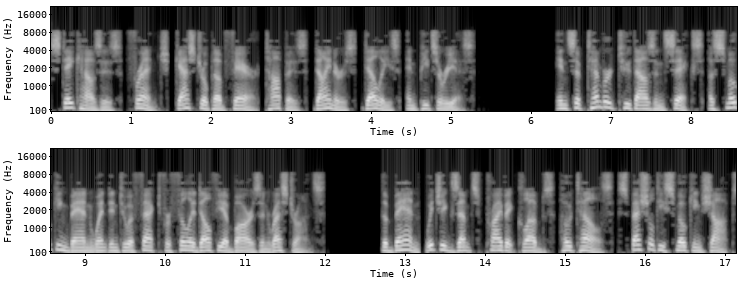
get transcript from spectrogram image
steakhouses, French, gastropub fare, tapas, diners, delis, and pizzerias. In September 2006, a smoking ban went into effect for Philadelphia bars and restaurants. The ban, which exempts private clubs, hotels, specialty smoking shops,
